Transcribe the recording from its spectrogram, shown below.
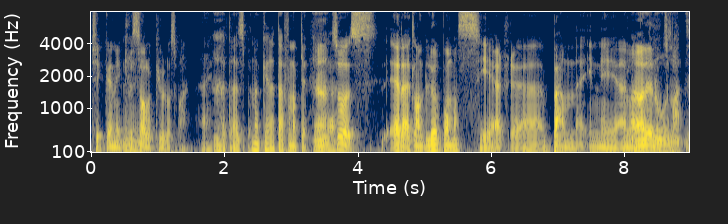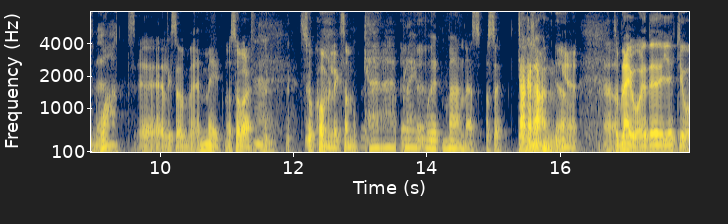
kikka inn i Mm. krystallkula og så bare Hei, dette er spennende. Hva er dette for noe? Ja. Så er det et eller annet Lurer på om man ser uh, bandet inni en eller Ja, annen det er noe så sånt. What? Uh, liksom Maiden. Og så bare Så kom liksom Can I play with madness? Og så dagadang! Ja. Så ble jo Det gikk jo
